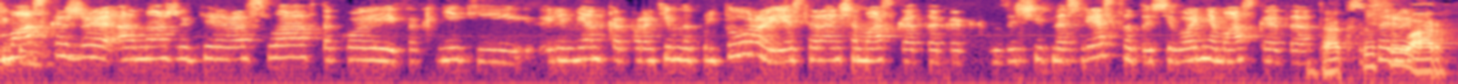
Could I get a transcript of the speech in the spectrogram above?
маска же, она же переросла в такой, как некий элемент корпоративной культуры. Если раньше маска это как защитное средство, то сегодня маска это... Это аксессуар. Да,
